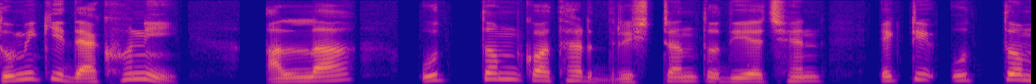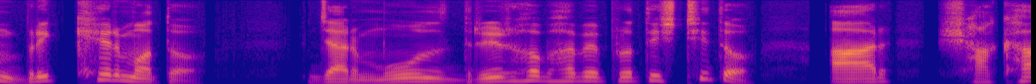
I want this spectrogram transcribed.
তুমি কি দেখনি আল্লাহ উত্তম কথার দৃষ্টান্ত দিয়েছেন একটি উত্তম বৃক্ষের মতো, যার মূল দৃঢ়ভাবে প্রতিষ্ঠিত আর শাখা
